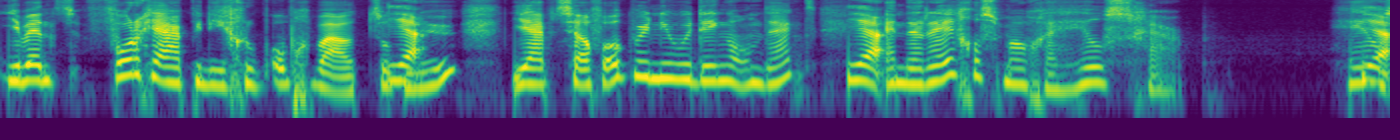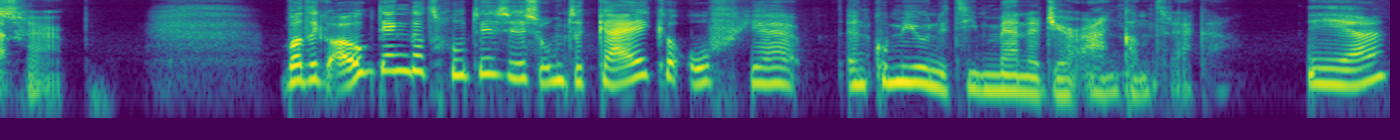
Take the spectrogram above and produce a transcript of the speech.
je bent, vorig jaar heb je die groep opgebouwd tot Ja. nu. Je hebt zelf ook weer nieuwe dingen ontdekt. ja, En de regels mogen heel scherp. Heel Ja. scherp. Wat ik ook denk dat goed is, is om te kijken of je een community manager aan kan trekken. ja,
